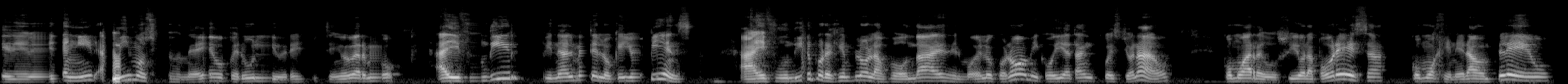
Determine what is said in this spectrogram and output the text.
que deberían ir al mismo sitio donde Evo Perú Libre señor Bermejo a difundir finalmente lo que ellos piensan, a difundir, por ejemplo, las bondades del modelo económico hoy ya tan cuestionado, cómo ha reducido la pobreza, cómo ha generado empleo,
